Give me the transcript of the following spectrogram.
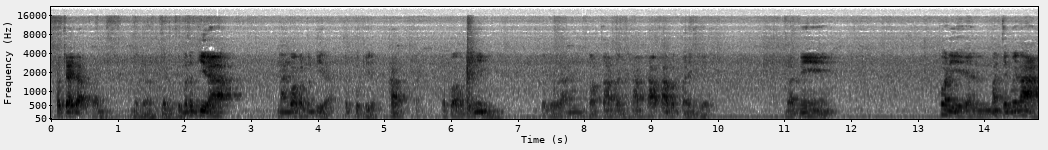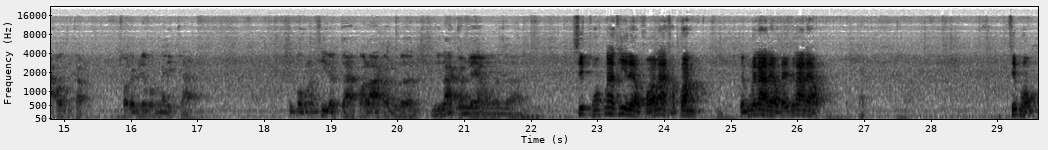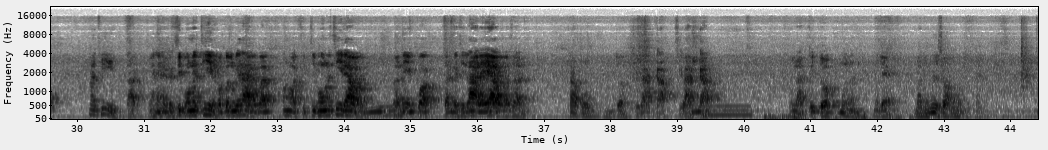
เข้าใจแล้วครับแล้วก็เป็นเป็นมาทั้งพี่ละนั่งเว่ากันทั้งพี่ละทั้งพูดพี่ละครับก็พวกที่นิ่มก็เดี๋ยวร่างสอบตามกันครับข้าวข้าวกันไปเถอะแบบนี้พอดีกันมันถึงเวลาเขาสิครับ เขาได้เรียกว่าในการ ที่ผมที่เราจ่าขอลากันเนินที่ลากลับแล้วอาจารย์สิบหกหน้าที่แล้วขอลาครับก่อนถึงเวลาแล้วได้เวลาแล้วสิบหกหน้าที่ตัดสิบหกนาทีเขาเบิ่งเวลาเขาว่าทั้งหมดสิบหกนาทีแล้วตอนนี้พวกจันกับศิลาแล้วอาจารย์ครับผมตัวศิลากลับศิลากลับเวลาคือจบมือนั้นมือแรกมาที่มือสองหมดครับ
